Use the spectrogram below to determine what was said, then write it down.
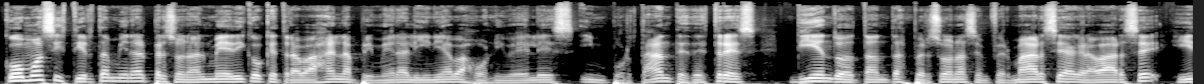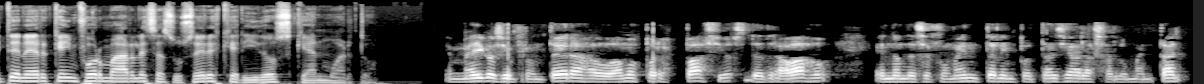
¿cómo asistir también al personal médico que trabaja en la primera línea bajo niveles importantes de estrés, viendo a tantas personas enfermarse, agravarse y tener que informarles a sus seres queridos que han muerto? En Médicos Sin Fronteras abogamos por espacios de trabajo en donde se fomente la importancia de la salud mental.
